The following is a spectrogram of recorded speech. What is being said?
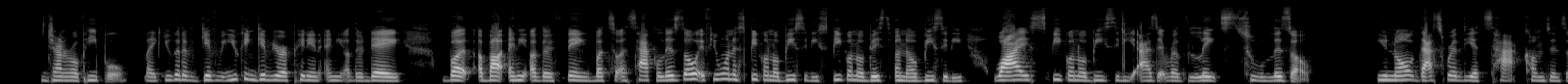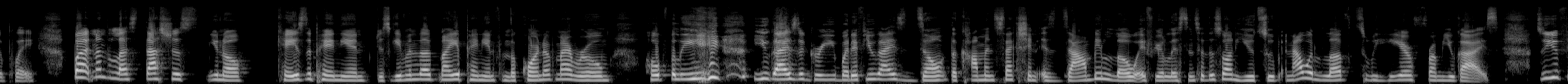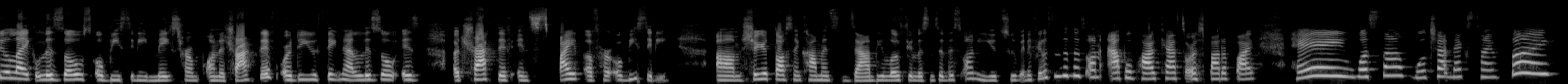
general people like you could have given you can give your opinion any other day but about any other thing but to attack lizzo if you want to speak on obesity speak on, obes- on obesity why speak on obesity as it relates to lizzo you know, that's where the attack comes into play. But nonetheless, that's just, you know, Kay's opinion, just giving the my opinion from the corner of my room. Hopefully you guys agree, but if you guys don't, the comment section is down below if you're listening to this on YouTube and I would love to hear from you guys. Do you feel like Lizzo's obesity makes her unattractive or do you think that Lizzo is attractive in spite of her obesity? Um, share your thoughts and comments down below if you listen to this on YouTube. And if you listen to this on Apple Podcasts or Spotify, hey, what's up? We'll chat next time. Bye.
